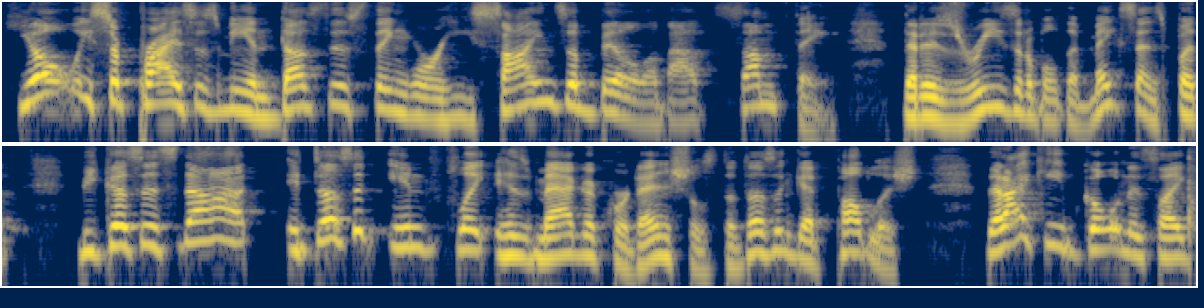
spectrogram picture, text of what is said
he always surprises me and does this thing where he signs a bill about something that is reasonable, that makes sense, but because it's not, it doesn't inflate his MAGA credentials, that doesn't get published, that I keep going, it's like,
